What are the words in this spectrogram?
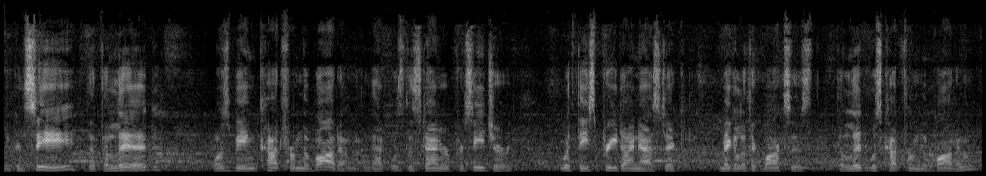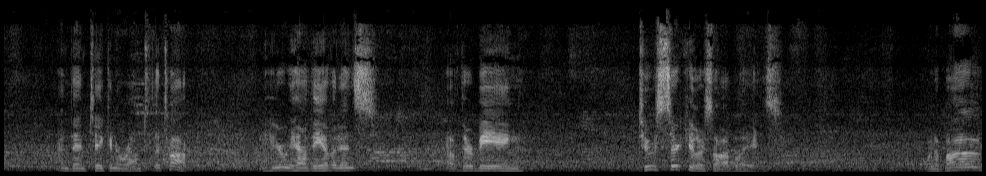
You can see that the lid was being cut from the bottom, and that was the standard procedure with these pre-dynastic megalithic boxes. The lid was cut from the bottom and then taken around to the top. And here we have the evidence of there being two circular saw blades. One above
